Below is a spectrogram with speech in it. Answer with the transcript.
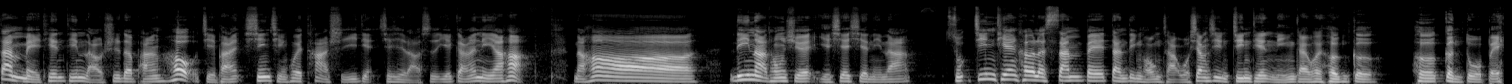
但每天听老师的盘后解盘，心情会踏实一点。谢谢老师，也感恩你呀哈。然后 Lina 同学也谢谢你啦。昨今天喝了三杯淡定红茶，我相信今天你应该会喝个喝更多杯。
